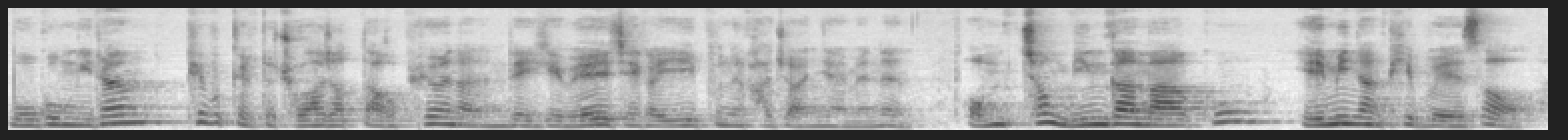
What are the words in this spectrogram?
모공이랑 피부결도 좋아졌다고 표현하는데 이게 왜 제가 이 분을 가져왔냐면은 엄청 민감하고 예민한 피부에서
